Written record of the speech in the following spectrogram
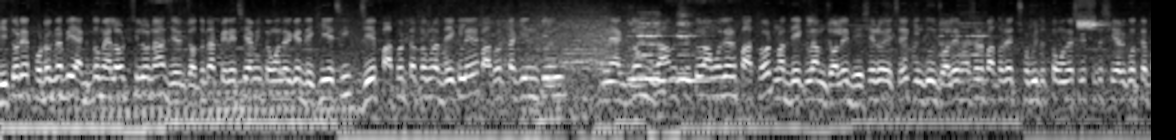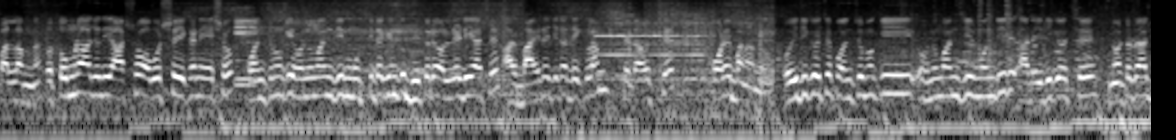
ভিতরে ফটোগ্রাফি একদম অ্যালাউড ছিল না, যে যতটা পেরেছি আমি তোমাদেরকে দেখিয়েছি। যে পাথরটা তোমরা দেখলে, পাথরটা কিন্তু মানে একদম রাম সেতুর আমলের পাথর। আমরা দেখলাম জলে ভেসে রয়েছে, কিন্তু জলে ভাসার পাথরের ছবিটা তোমাদের সাথে শেয়ার করতে পারলাম না। তো তোমরা যদি আসো, অবশ্যই এখানে এসো। পঞ্চমুখী হনুমানজির মূর্তিটা কিন্তু ভিতরে অলরেডি আছে। আর বাইরে যেটা দেখলাম, সেটা হচ্ছে পরে বানানো। ওইদিকে হচ্ছে পঞ্চমুখী হনুমানজির মন্দির, আর এইদিকে হচ্ছে নটরাজ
